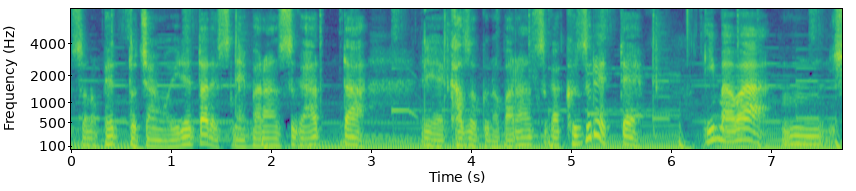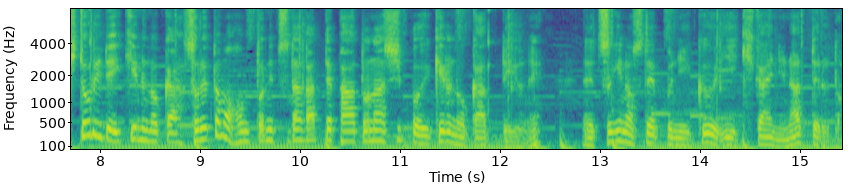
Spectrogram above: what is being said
そのペットちゃんを入れたですね、バランスがあった、えー家族のバランスが崩れて、今は、うん、一人で生きるのか、それとも本当につながってパートナーシップを生きるのかっていうね、えー次のステップに行くいい機会になってると。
